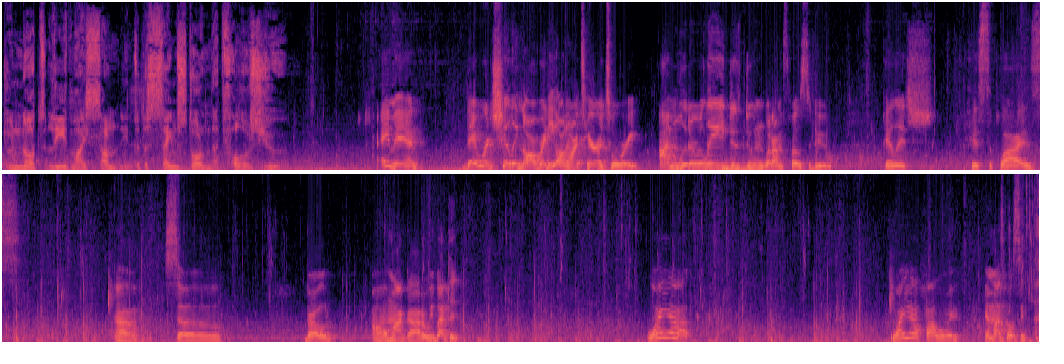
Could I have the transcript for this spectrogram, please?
Do not lead my son into the same storm that follows you. Hey man, they were chilling already on our territory. I'm literally just doing what I'm supposed to do. Pillage his supplies. Oh, so Bro, oh my god, are we about to Why y'all Why y'all following Am I supposed to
